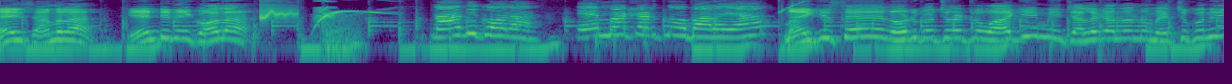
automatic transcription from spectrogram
ఏయ్ శ్యామల ఏంటి నీ గోల? నాది గోల. ఏం మాట్లాడుతున్నావు బాలయ్య? మైకిస్తే నోటికొచ్చినట్లు వాగి మీ జల్లగన్నను మెచ్చుకుని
